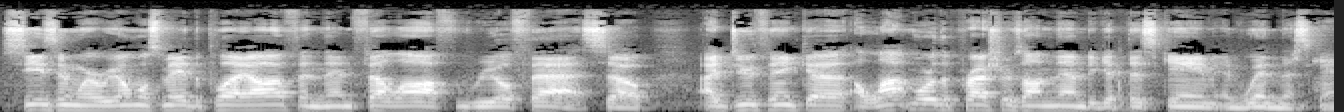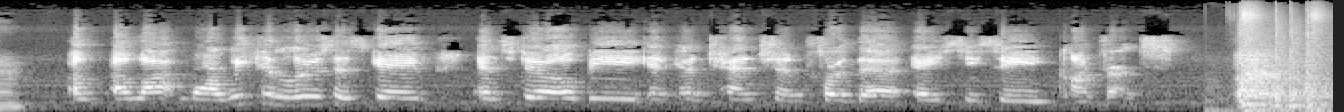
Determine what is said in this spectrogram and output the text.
season where we almost made the playoff and then fell off real fast. So I do think uh, a lot more of the pressure's on them to get this game and win this game. A, a lot more. We can lose this game and still be in contention for the ACC conference.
